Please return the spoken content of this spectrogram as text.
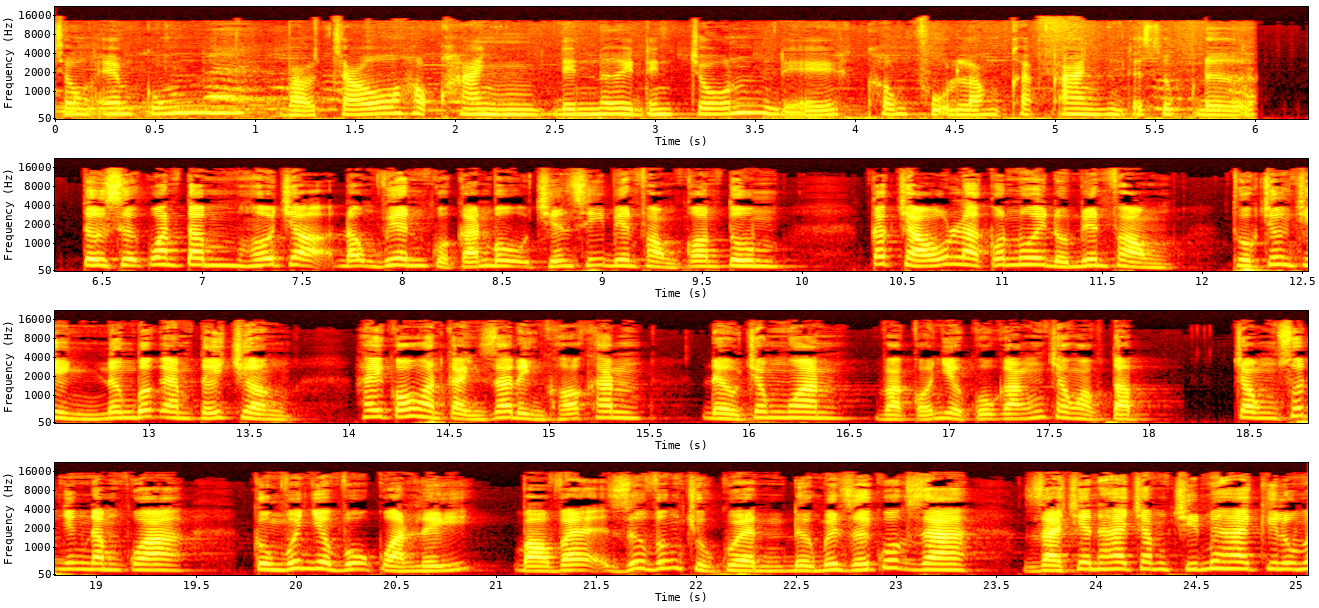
chồng em cũng bảo cháu học hành đến nơi đến chốn để không phụ lòng các anh để giúp đỡ. Từ sự quan tâm, hỗ trợ, động viên của cán bộ chiến sĩ biên phòng Con Tum, các cháu là con nuôi đồn biên phòng thuộc chương trình nâng bước em tới trường hay có hoàn cảnh gia đình khó khăn đều chăm ngoan và có nhiều cố gắng trong học tập. Trong suốt những năm qua, cùng với nhiệm vụ quản lý, bảo vệ giữ vững chủ quyền đường biên giới quốc gia dài trên 292 km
